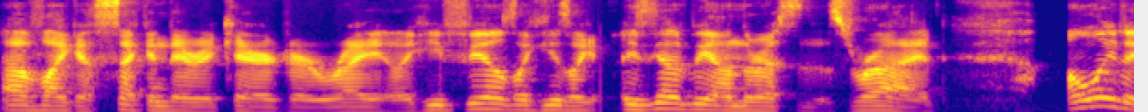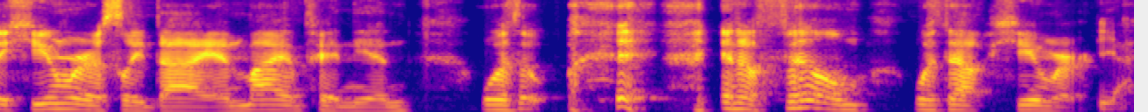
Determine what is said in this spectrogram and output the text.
of like a secondary character, right? Like he feels like he's like he's gonna be on the rest of this ride, only to humorously die, in my opinion, with in a film without humor. Yeah.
